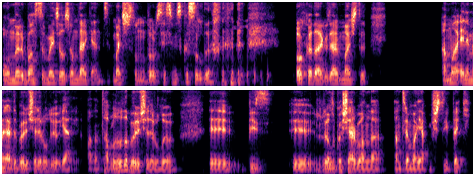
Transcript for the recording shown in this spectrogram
onları bastırmaya çalışalım derken maç sonuna doğru sesimiz kısıldı. O kadar güzel bir maçtı. Ama elemelerde böyle şeyler oluyor. Yani ana tabloda da böyle şeyler oluyor. Ee, biz e, Raluca Şerban'la antrenman yapmıştı İpek.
